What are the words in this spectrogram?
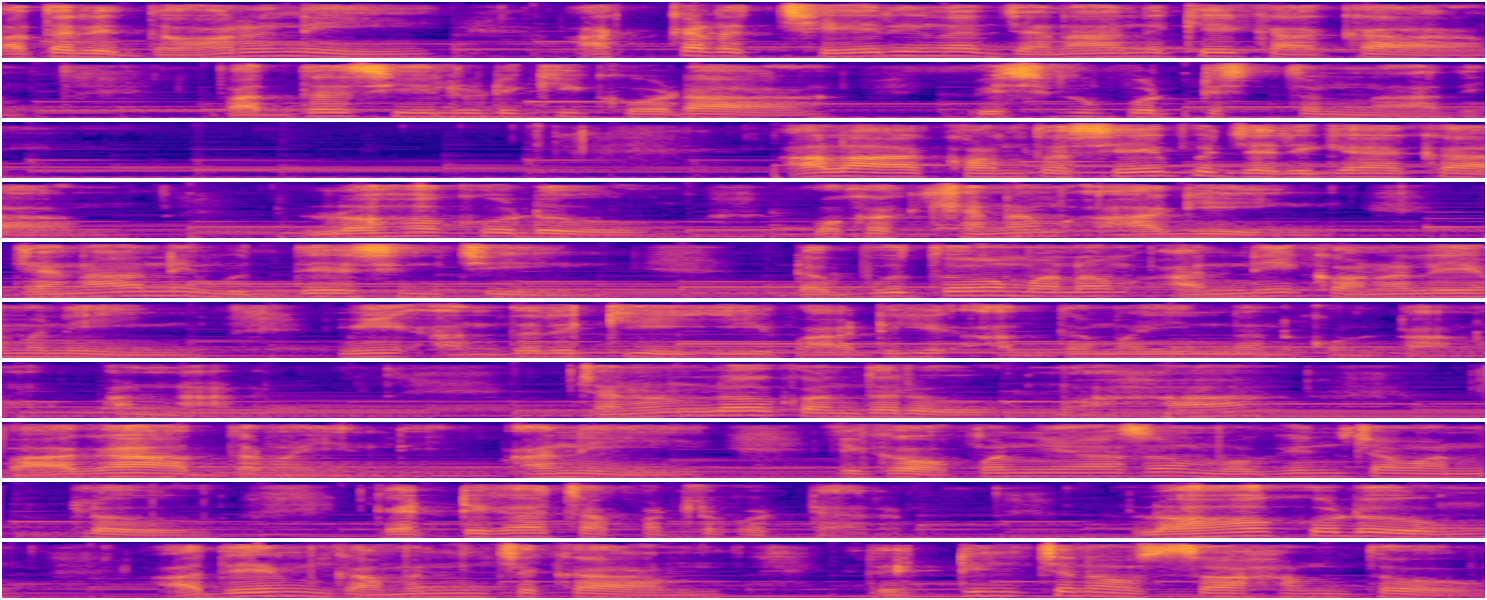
అతడి ధోరణి అక్కడ చేరిన జనానికే కాక బద్ధశీలుడికి కూడా విసుగు పుట్టిస్తున్నది. అలా కొంతసేపు జరిగాక లోహకుడు ఒక క్షణం ఆగి జనాన్ని ఉద్దేశించి డబ్బుతో మనం అన్నీ కొనలేమని మీ అందరికీ ఈ పాటికి అర్థమైందనుకుంటాను అన్నాడు. జనంలో కొందరు మహా బాగా అర్థమైంది అని ఇక ఉపన్యాసం ముగించమన్నట్లు గట్టిగా చప్పట్లు కొట్టారు. లోహకుడు అదేం గమనించక రెట్టించిన ఉత్సాహంతో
